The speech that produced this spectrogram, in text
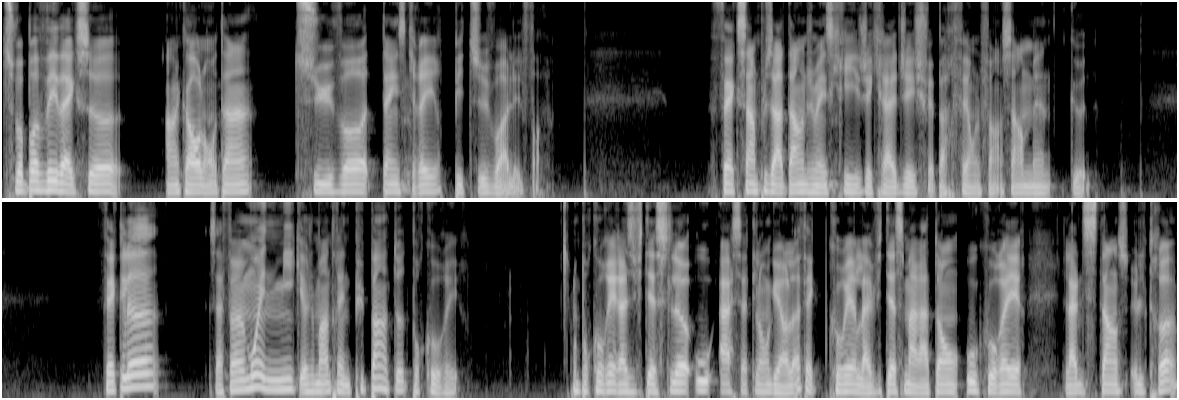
tu vas pas vivre avec ça encore longtemps. Tu vas t'inscrire, puis tu vas aller le faire. Fait que sans plus attendre, je m'inscris, j'écris à Jay, je fais parfait, on le fait ensemble, man, good. Fait que là, ça fait un mois et demi que je m'entraîne plus tout pour courir. Pour courir à cette vitesse-là ou à cette longueur-là. Fait que courir la vitesse marathon ou courir la distance ultra,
